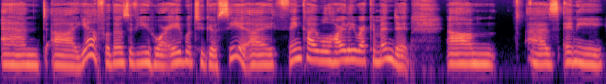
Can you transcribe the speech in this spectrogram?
And uh, yeah, for those of you who are able to go see it, I think I will highly recommend it. Um, as any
